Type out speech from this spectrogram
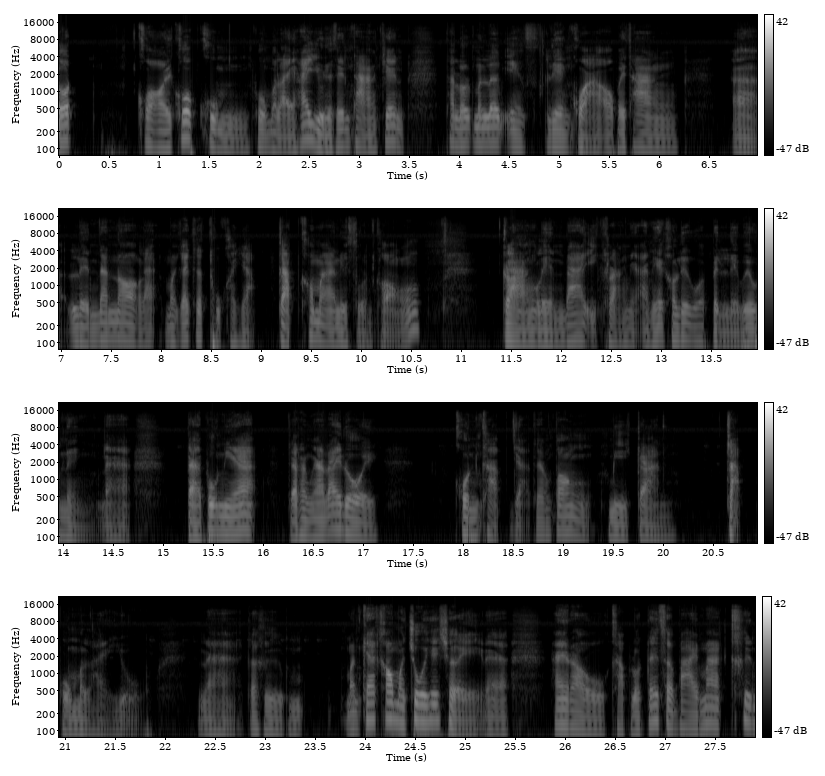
รถคอยควบคุมพวงมาลัยให้อยู่ในเส้นทาง เช่น ถ้ารถมันเริ่มเอียงเอียงขวาออกไปทางเลนด้านนอกแล้ว มันก็จะถูกขยับกลับเข้ามาในส่วนของกลางเลนได้อีกครั้งเนี่ย อันนี้เขาเรียกว่าเป็นเลเวลหนึ่งนะฮะ แต่พวกนี้ จะทำงานได้โดย คนขับจะต้องต้องมีการจับพวงมาลัยอยู่นะฮะก็คือมันแค่เข้ามาช่วยเฉยๆนะฮะให้เราขับรถได้สบายมากขึ้น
